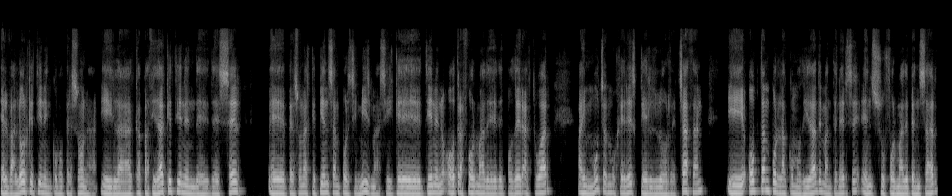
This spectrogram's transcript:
el valor que tienen como persona y la capacidad que tienen de, ser eh, personas que piensan por sí mismas y que tienen otra forma de, de poder actuar, hay muchas mujeres que lo rechazan y optan por la comodidad de mantenerse en su forma de pensar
